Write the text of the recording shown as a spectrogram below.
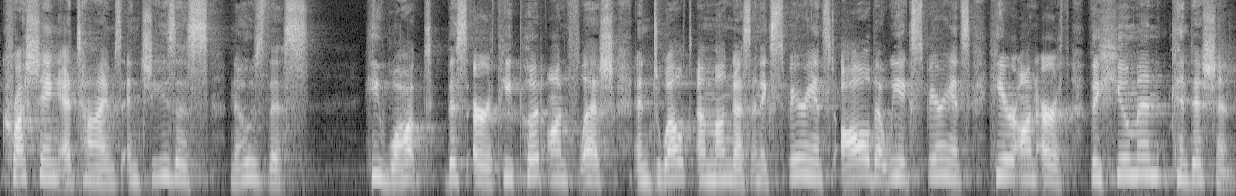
crushing at times, and Jesus knows this. He walked this earth. He put on flesh and dwelt among us and experienced all that we experience here on earth the human condition.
